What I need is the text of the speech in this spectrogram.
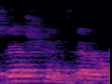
possessions that are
